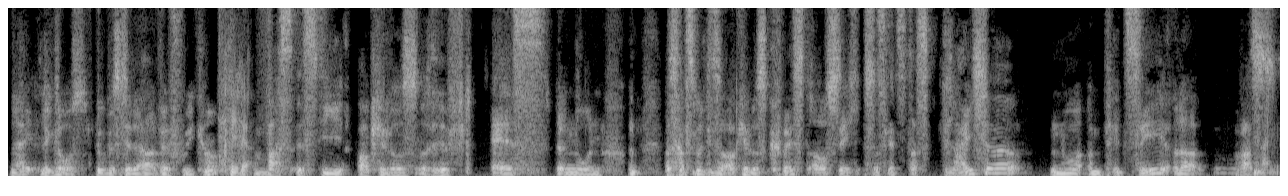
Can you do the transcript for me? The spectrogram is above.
Hey, leg los. Du bist ja der Hardware-Freak. Hm? Ja. Was ist die Oculus Rift S denn nun? Und was hat's mit dieser Oculus Quest auf sich? Ist das jetzt das gleiche, nur am PC oder was? Nein.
